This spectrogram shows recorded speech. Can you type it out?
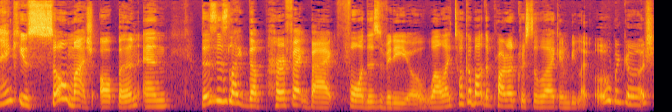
Thank you so much, Aupen. And this is like the perfect bag for this video. While I talk about the Prada crystal, I can be like, oh my gosh.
